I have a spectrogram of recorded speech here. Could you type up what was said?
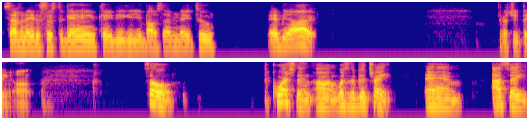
seven, eight assists a game. KD give you about seven, eight too. They'd be all right. What you think, Unc? So the question, um, was it a good trade? And I say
